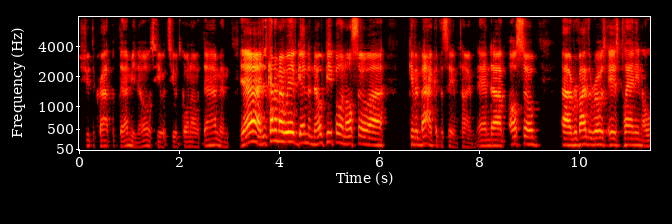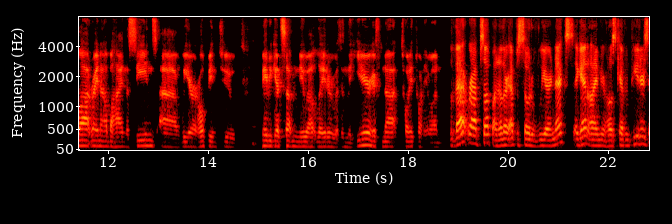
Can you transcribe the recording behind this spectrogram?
shoot the crap with them. You know, see what see what's going on with them, and yeah, just kind of my way of getting to know people and also. Uh, giving back at the same time. And uh, also, uh, Revive the Rose is planning a lot right now behind the scenes. Uh, we are hoping to maybe get something new out later within the year, if not 2021. that wraps up another episode of We Are Next. Again, I'm your host, Kevan Peters,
